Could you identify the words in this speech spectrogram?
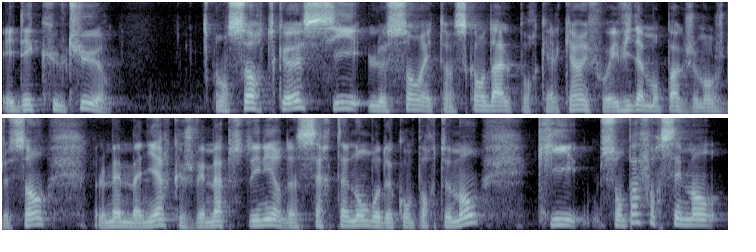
et des cultures. En sorte que si le sang est un scandale pour quelqu'un, il faut évidemment pas que je mange de sang, de la même manière que je vais m'abstenir d'un certain nombre de comportements qui sont pas forcément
